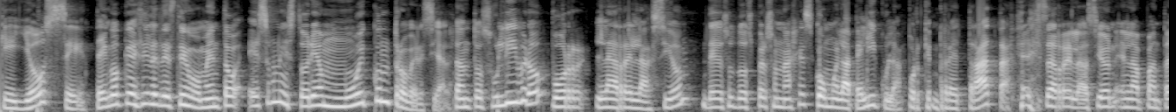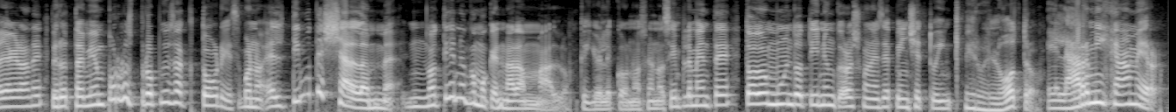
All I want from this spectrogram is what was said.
que yo sé, tengo que decirles de este momento, es una historia muy controversial. Tanto su libro por la relación de esos dos personajes como la película, porque retrata esa relación en la pantalla grande, pero también por los propios actores. Bueno, el Timothée Chalamet no tiene como que nada malo que yo le conozca, no, simplemente todo mundo tiene un crush con ese pinche twink, pero el otro, el Army Hammer,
